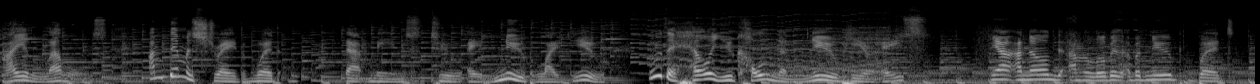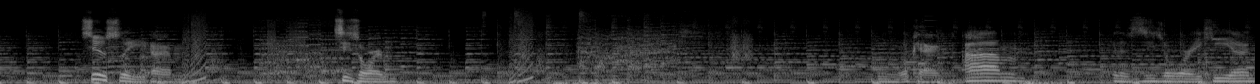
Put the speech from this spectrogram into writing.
high levels. I'm demonstrate what that means to a noob like you. Who the hell are you calling a noob here, Ace? Yeah, I know I'm a little bit of a noob, but seriously, um, Scizor. okay, um, there's Scizor here.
